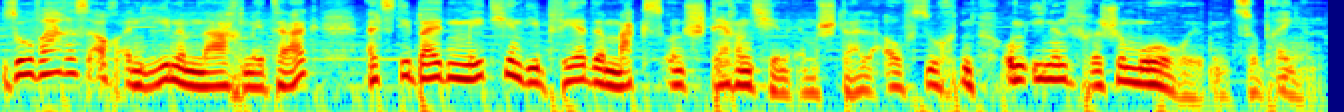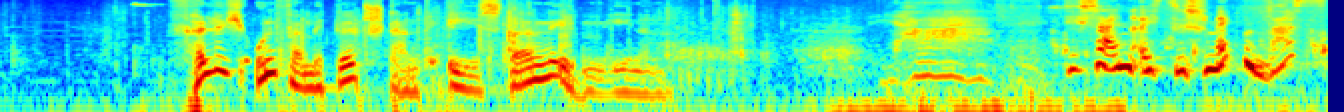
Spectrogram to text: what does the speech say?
So war es auch an jenem Nachmittag, als die beiden Mädchen die Pferde Max und Sternchen im Stall aufsuchten, um ihnen frische Mohrrüben zu bringen. Völlig unvermittelt stand Esther neben ihnen. Ja, die scheinen euch zu schmecken, was?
